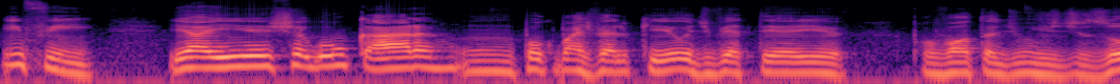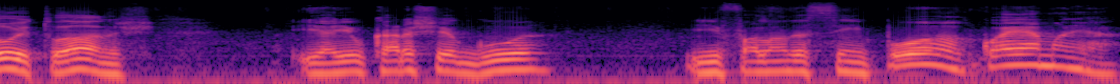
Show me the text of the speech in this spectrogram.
Enfim, e aí chegou um cara, um pouco mais velho que eu, devia ter aí por volta de uns 18 anos. E aí o cara chegou e falando assim, pô, qual é, mané?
